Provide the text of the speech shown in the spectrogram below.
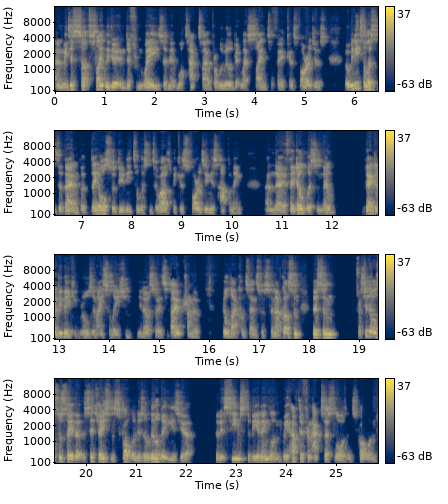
and we just slightly do it in different ways and more tactile, probably a little bit less scientific as foragers. But we need to listen to them, but they also do need to listen to us because foraging is happening, and uh, if they don't listen, they'll they're going to be making rules in isolation. You know, so it's about trying to build that consensus. And I've got some. There's some. I should also say that the situation in Scotland is a little bit easier than it seems to be in England. We have different access laws in Scotland.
